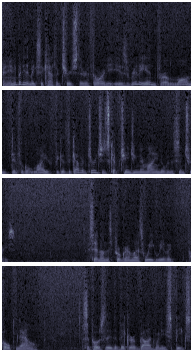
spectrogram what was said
And anybody that makes the Catholic Church their authority is really in for a long, difficult life because the Catholic Church has kept changing their mind over the centuries. I said on this program last week, we have a Pope now supposedly the vicar of God, when he speaks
